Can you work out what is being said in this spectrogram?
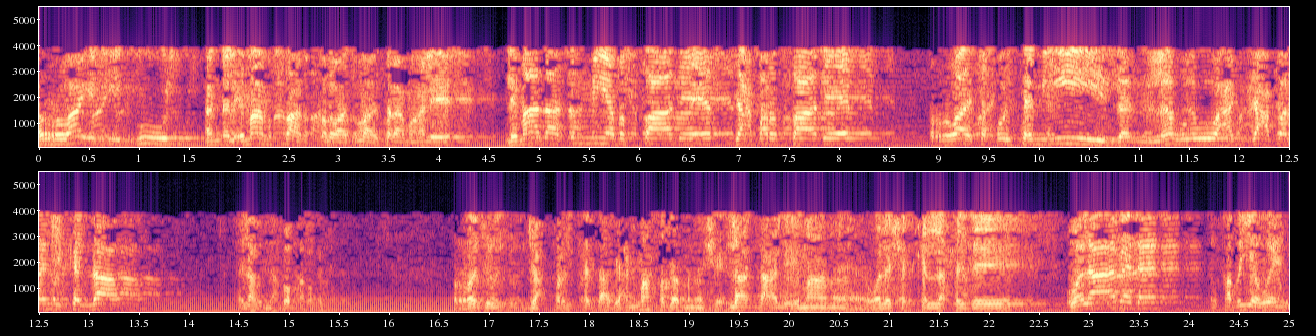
الرواية اللي تقول أن الإمام الصادق صلوات الله وسلامه عليه لماذا سمي بالصادق؟ جعفر الصادق. الرواية تقول تمييزا له عن جعفر الكذاب. لابد نتوقف الرجل جعفر الكذاب يعني ما صدر منه شيء لا ادعى الإمامة ولا شكل لحظة ولا أبدا. القضية وين؟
